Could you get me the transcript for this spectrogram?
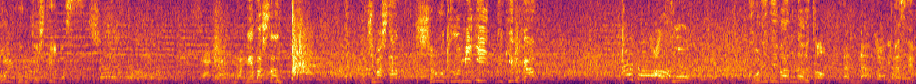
4本としています。投げました。打ちました。ショート右抜けるか。アウト。これでワンアウト。ランナーはありません。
